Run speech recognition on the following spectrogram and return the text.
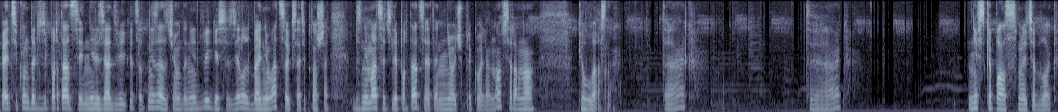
5 секунд до телепортации нельзя двигаться. Вот не знаю, зачем это не двигайся. Сделать бы анимацию, кстати, потому что без анимации телепортации это не очень прикольно, но все равно классно. Так. Так. Не вскопался, смотрите, блок.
